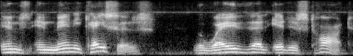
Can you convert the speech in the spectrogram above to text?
in in many cases, the way that it is taught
